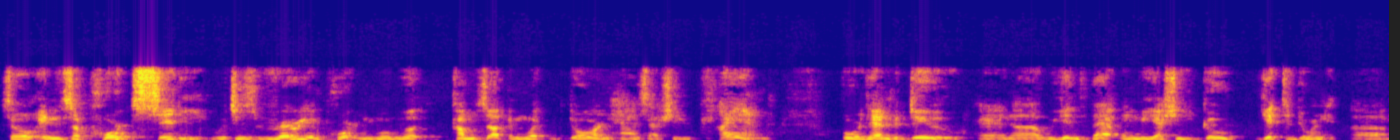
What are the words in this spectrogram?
So it's a port city, which is very important. What comes up and what Dorne has actually planned for them to do. And uh, we get into that when we actually go get to doing uh,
